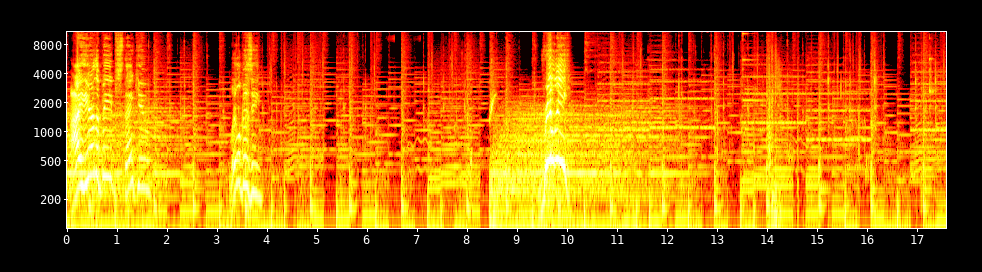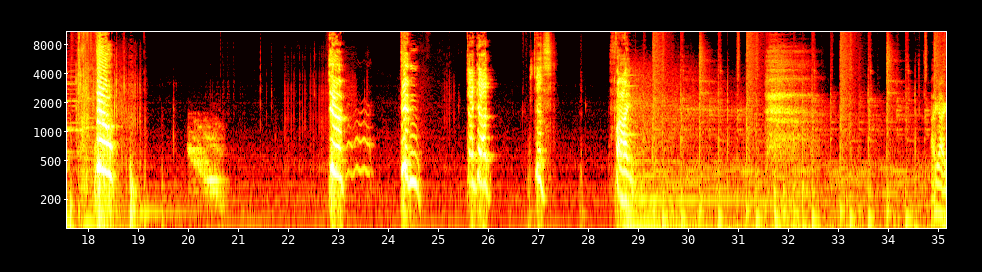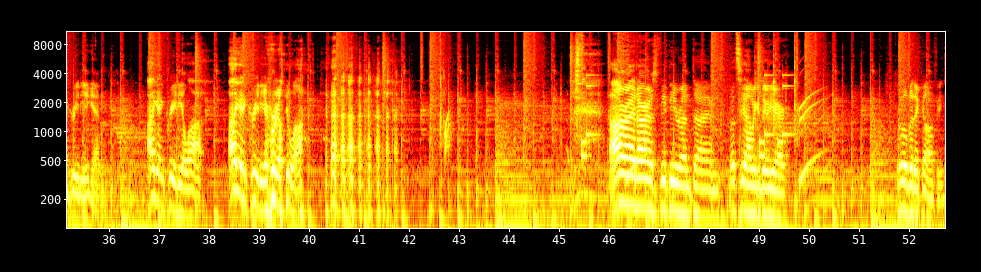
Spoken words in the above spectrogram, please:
I hear the beeps, thank you. Little busy. Greedy again. I get greedy a lot. I get greedy a really lot. Alright, RSVP runtime. Let's see how we can do here. A little bit of coffee.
